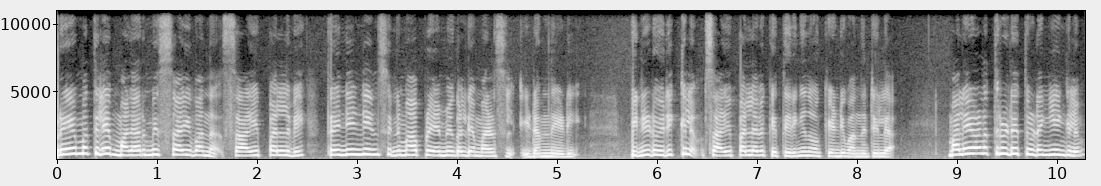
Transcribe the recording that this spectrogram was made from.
പ്രേമത്തിലെ മലർ മിസ്സായി വന്ന് സായി പല്ലവി തെന്നിന്ത്യൻ സിനിമാ പ്രേമികളുടെ മനസ്സിൽ ഇടം നേടി. പിന്നീട് ഒരിക്കലും സായി പല്ലവിക്ക് തിരിഞ്ഞു നോക്കേണ്ടി വന്നിട്ടില്ല. മലയാളത്തിലൂടെ തുടങ്ങിയെങ്കിലും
